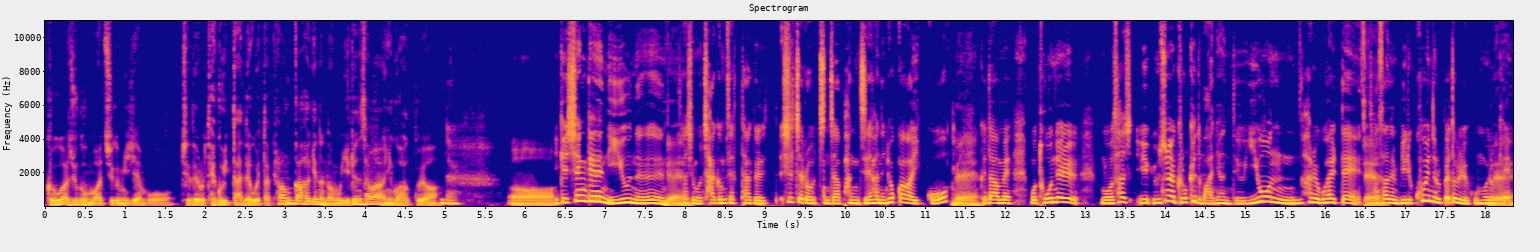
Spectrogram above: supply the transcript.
그거 가지고 뭐 지금 이게 뭐 제대로 되고 있다 안 되고 있다 평가하기는 음. 너무 이른 상황인 것 같고요. 네. 어 이게 시행되는 이유는 네. 사실 뭐 자금 세탁을 실제로 진짜 방지하는 효과가 있고 네. 그다음에 뭐 돈을 뭐 사실 요즘에 그렇게도 많이 한대요. 이혼하려고 할때 네. 자산을 미리 코인으로 빼돌리고 뭐 이렇게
